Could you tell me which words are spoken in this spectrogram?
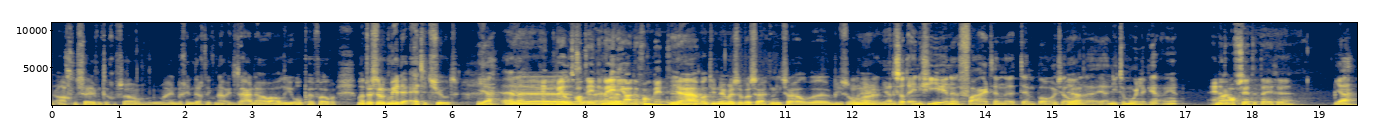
eh, 78 of zo. Maar in het begin dacht ik, nou, is daar nou al die ophef over? Maar het was natuurlijk meer de attitude. Ja, En, ja. eh, Het beeld wat in de media ervan werd. eh, Ja, want die nummers dat was eigenlijk niet zo heel eh, bijzonder. Nee. Ja, er zat energie in en vaart en eh, tempo en zo. Ja. En, eh, ja, niet te moeilijk, ja. Ja, En het afzetten tegen, ja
